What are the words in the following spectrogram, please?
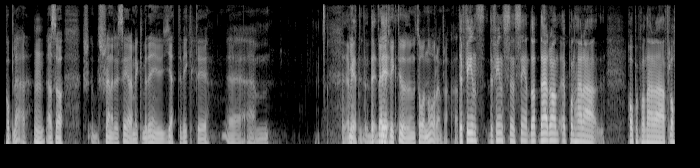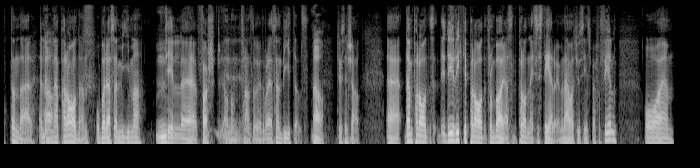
populär. Mm. Alltså generalisera mycket, men det är ju jätteviktig eh, ehm, Jag vet, jätte, det, väldigt det, viktigt under tonåren framförallt. det, finns, det finns en scen, där på den här hoppar på den här flotten där, eller Ja. den här paraden, och börjar så mima Mm. till eh, först ja, någon Eh. fransk, eller vad det sen Beatles, Ja, Twist and Shout. Eh, den parad, det, är ju en riktig parad från början, alltså, paraden existerar ju, men det här var naturligtvis inspelat för film. Och ehm,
